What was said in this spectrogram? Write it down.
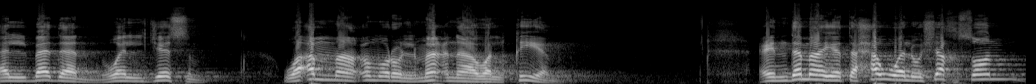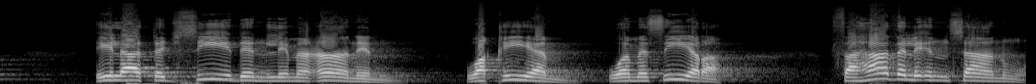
البدن والجسم. وأما عمر المعنى والقيم. عندما يتحول شخص إلى تجسيد لمعان وقيم ومسيرة فهذا الإنسان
